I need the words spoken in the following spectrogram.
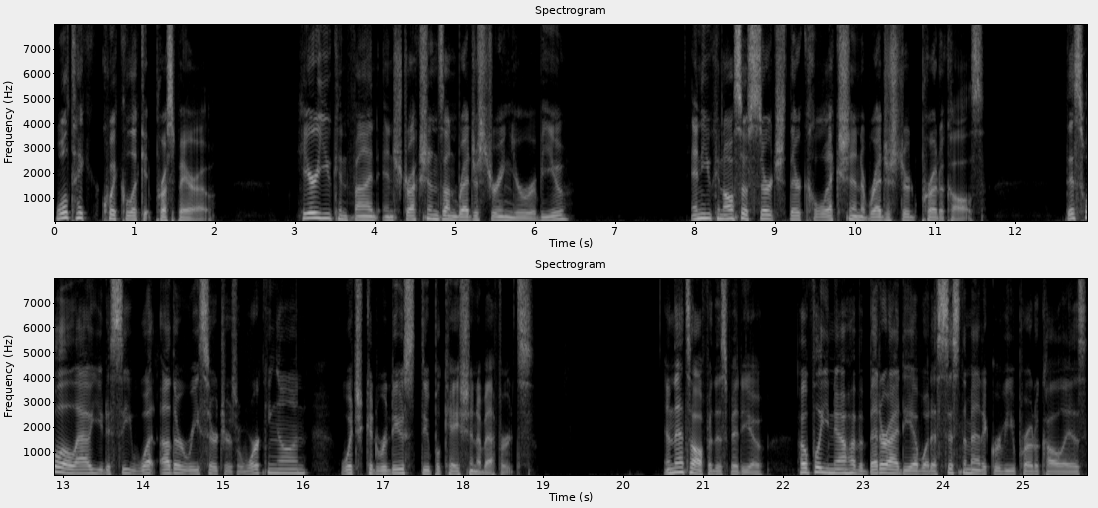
We'll take a quick look at Prospero. Here you can find instructions on registering your review, and you can also search their collection of registered protocols. This will allow you to see what other researchers are working on, which could reduce duplication of efforts. And that's all for this video. Hopefully you now have a better idea of what a systematic review protocol is,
